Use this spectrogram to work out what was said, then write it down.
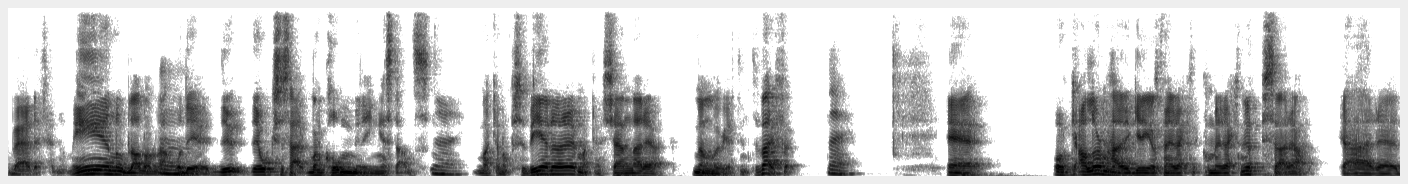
väderfenomen och bla bla bla. Mm. Och det, det, det är också så här, man kommer ingenstans. Nej. Man kan observera det, man kan känna det, men man vet inte varför. Eh, och alla de här grejerna som jag räkna, kommer räkna upp så här, är eh,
